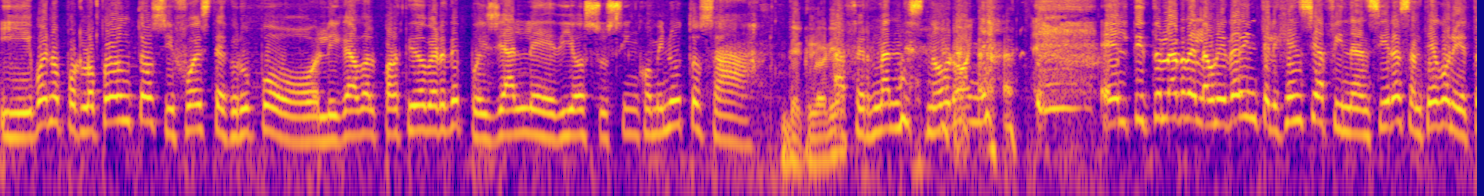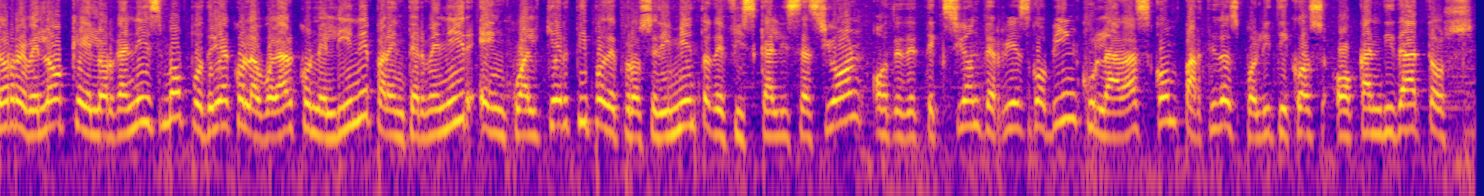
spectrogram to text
Y bueno, por lo pronto, si fue este grupo ligado al Partido Verde, pues ya le dio sus cinco minutos a, a Fernández Noroña. el titular de la Unidad de Inteligencia Financiera, Santiago Nieto, reveló que el organismo podría colaborar con el INE para intervenir en cualquier tipo de procedimiento de fiscalización o de detección de riesgo vinculadas con partidos políticos o candidatos.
